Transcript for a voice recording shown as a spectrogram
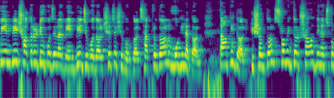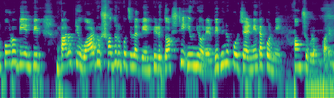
বিএনপি সতেরোটি উপজেলা বিএনপি যুব দল, স্বেচ্ছাসেবক দল, ছাত্র দল, মহিলা দল, তাঁতি দল, কৃষক দল, শ্রমিক দল সহ দিনাজপুর পৌর বিএনপির বারোটি ওয়ার্ড ও সদর উপজেলা বিএনপির দশটি ইউনিয়নের বিভিন্ন পর্যায়ের নেতাকর্মী অংশগ্রহণ করেন।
